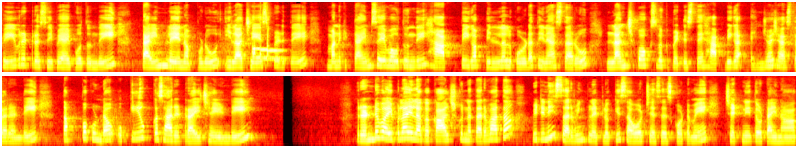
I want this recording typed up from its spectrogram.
ఫేవరెట్ రెసిపీ అయిపోతుంది. టైం లేనప్పుడు ఇలా చేసి పెడితే మనకి టైం సేవ్ అవుతుంది. హ్యాపీగా పిల్లలు కూడా తినేస్తారు. లంచ్ బాక్స్లోకి పెట్టిస్తే హ్యాపీగా ఎంజాయ్ చేస్తారండి. తప్పకుండా ఒకే ఒక్కసారి ట్రై చేయండి. రెండు వైపులా ఇలాగ కాల్చుకున్న తర్వాత వీటిని సర్వింగ్ ప్లేట్లోకి సర్వ్ చేసేసుకోవటమే. చట్నీతోటైనా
